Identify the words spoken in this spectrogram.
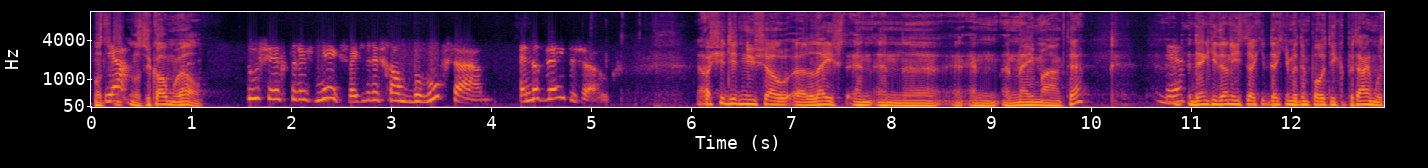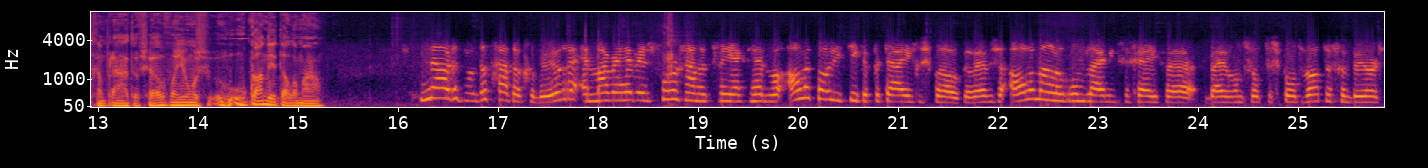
Want, ja. want ze komen wel. Toezicht, er is niks. Weet je, er is gewoon behoefte aan. En dat weten ze ook. Als je dit nu zo uh, leest en, en, uh, en, en, meemaakt, hè? Ja. denk je dan niet dat je, dat je met een politieke partij moet gaan praten of zo? Van jongens, hoe, hoe kan dit allemaal? Nou, dat, dat gaat ook gebeuren. En, maar we hebben in het voorgaande traject hebben we alle politieke partijen gesproken. We hebben ze allemaal een rondleiding gegeven bij ons op de spot. Wat er gebeurt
